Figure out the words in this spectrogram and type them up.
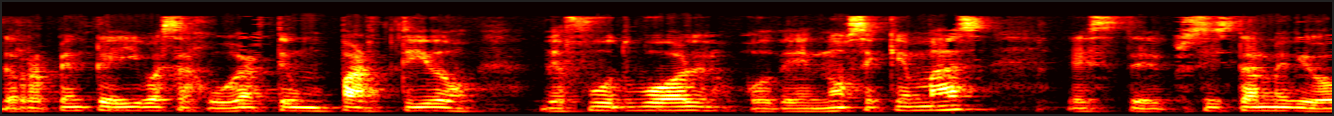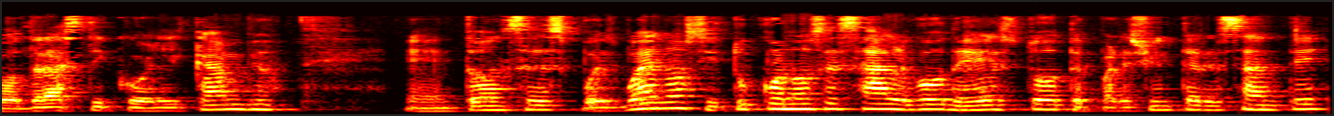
de repente ibas a jugarte un partido de fútbol o de no sé qué más, este, pues sí está medio drástico el cambio. Entonces, pues bueno, si tú conoces algo de esto, te pareció interesante,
